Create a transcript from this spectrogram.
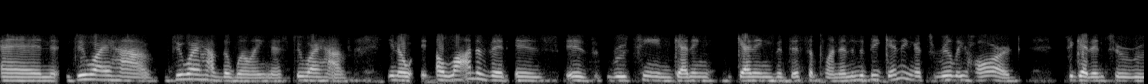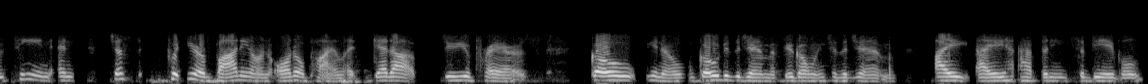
and do I have do I have the willingness? Do I have you know, a lot of it is is routine, getting getting the discipline. And in the beginning it's really hard to get into a routine and just put your body on autopilot. Get up, do your prayers, go, you know, go to the gym if you're going to the gym. I I happen to be able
